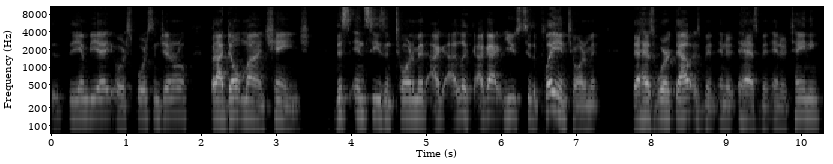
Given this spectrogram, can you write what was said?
the, the, NBA or sports in general, but I don't mind change. This in season tournament, I, I, look, I got used to the play in tournament that has worked out. Has been it has been entertaining.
